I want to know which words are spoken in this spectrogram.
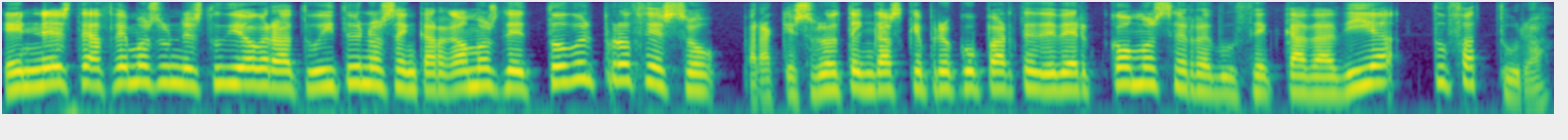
En este hacemos un estudio gratuito y nos encargamos de todo el proceso para que solo tengas que preocuparte de ver cómo se reduce cada día tu factura.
